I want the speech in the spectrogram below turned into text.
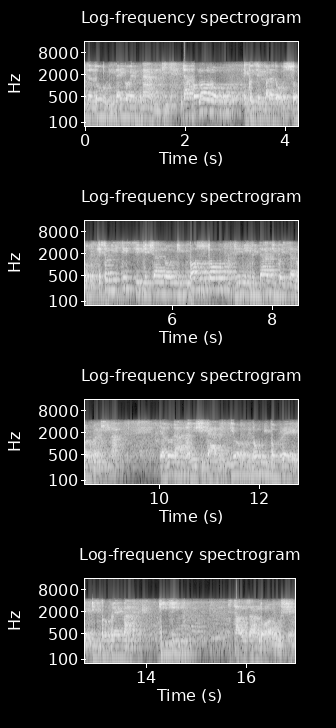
amministratori, dai governanti, da coloro, e questo è il paradosso, che sono gli stessi che ci hanno imposto l'iniquità di questa normativa. E allora, amici cari, io non mi porrei il problema di chi sta usando la voce,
